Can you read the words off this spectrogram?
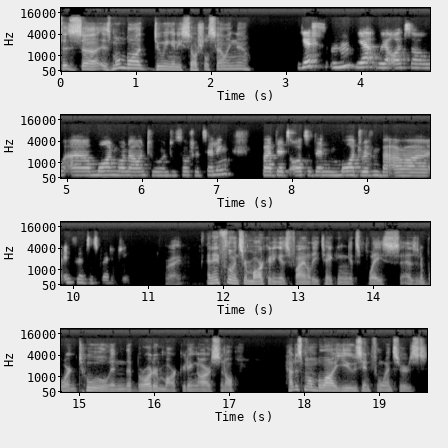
Does uh, is Montblanc doing any social selling now? Yes, mm-hmm. yeah, we are also uh, more and more now into into social selling, but that's also then more driven by our influencer strategy. Right, and influencer marketing is finally taking its place as an important tool in the broader marketing arsenal. How does Montblanc use influencers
